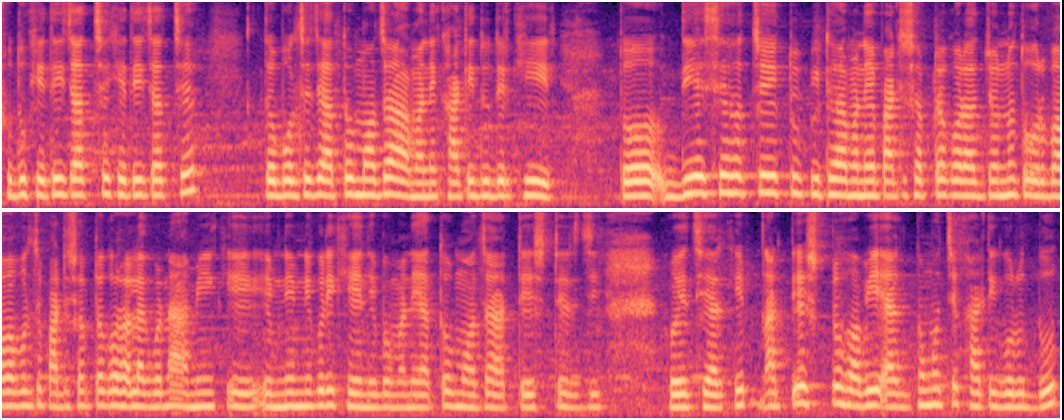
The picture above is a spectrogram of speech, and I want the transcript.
শুধু খেতেই যাচ্ছে খেতেই যাচ্ছে তো বলছে যে এত মজা মানে খাঁটি দুধের ক্ষীর। তো দিয়েছে হচ্ছে একটু পিঠা মানে পাটিসাপটা করার জন্য। তো ওর বাবা বলছে, পাটিসাপটা করা লাগবে না, আমি এমনি এমনি করে খেয়ে নেব। মানে এত মজা আর টেস্টের যে হয়েছে আর কি। আর টেস্ট তো হবেই, একদম হচ্ছে খাঁটি গরুর দুধ।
